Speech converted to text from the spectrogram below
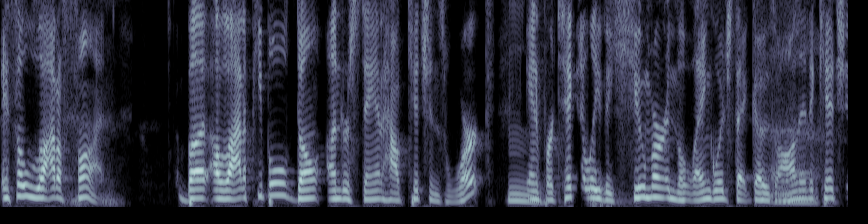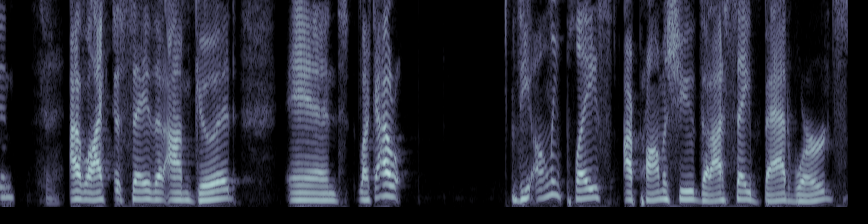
it's a lot of fun but a lot of people don't understand how kitchens work Hmm. and particularly the humor and the language that goes on in a Ah. kitchen i like to say that i'm good and like i don't the only place i promise you that i say bad words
